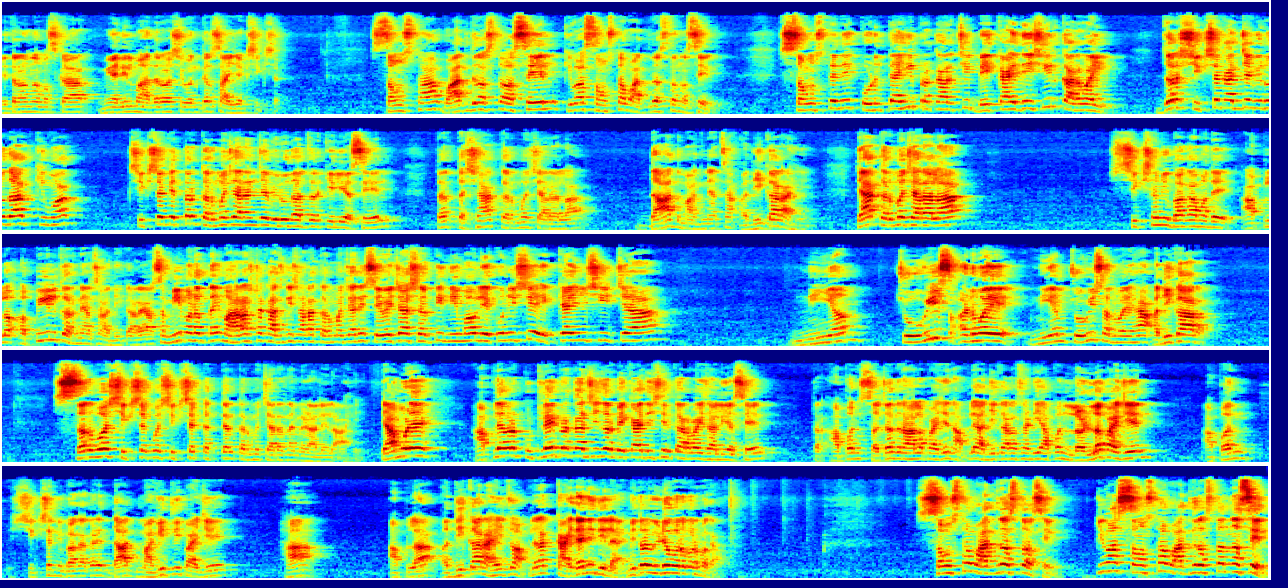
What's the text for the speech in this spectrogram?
मित्रांनो नमस्कार. मी अनिल महादेवराव शिवनकर सहाय्यक शिक्षक. संस्था वादग्रस्त असेल किंवा संस्था वादग्रस्त नसेल संस्थेने कोणत्याही प्रकारची बेकायदेशीर कारवाई जर शिक्षकांच्या विरोधात किंवा शिक्षकेतर कर्मचाऱ्यांच्या विरोधात जर केली असेल तर तशा कर्मचाऱ्याला दाद मागण्याचा अधिकार आहे. त्या कर्मचाऱ्याला शिक्षण विभागामध्ये आपलं अपील करण्याचा अधिकार आहे. असं मी म्हणत नाही महाराष्ट्र खासगी शाळा कर्मचारी सेवेच्या शर्ती नियमावली एकोणीसशे एक्क्याऐंशीच्या नियम चोवीस अन्वये नियम चोवीस अन्वये हा अधिकार सर्व शिक्षक व शिक्षकेतर कर्मचाऱ्यांना मिळालेला आहे. त्यामुळे आपल्यावर कुठल्याही प्रकारची जर बेकायदेशीर कारवाई झाली असेल तर आपण सजग राहिलं पाहिजे आपल्या अधिकारासाठी आपण लढलं पाहिजे. आपण शिक्षण विभागाकडे दाद मागितली पाहिजे. हा आपला अधिकार आहे जो आपल्याला कायद्याने दिला आहे मित्र व्हिडिओ बरोबर बघा. संस्था वादग्रस्त असेल किंवा संस्था वादग्रस्त नसेल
